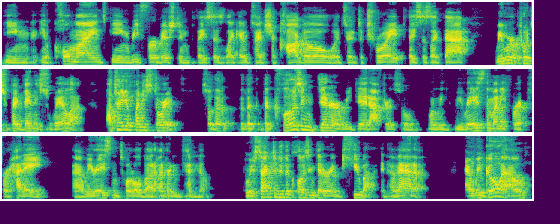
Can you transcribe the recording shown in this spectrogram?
being, you know, coal mines being refurbished in places like outside Chicago, outside Detroit, places like that. We were approached by Venezuela. I'll tell you a funny story. So the the, the closing dinner we did after, so when we, we raised the money for for Hut 8, uh, we raised in total about 110 mil. And we decided to do the closing dinner in Cuba, in Havana. And we go out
